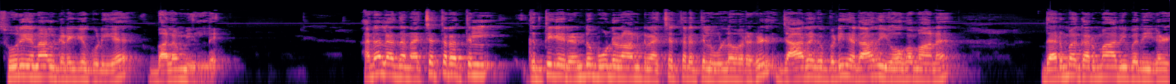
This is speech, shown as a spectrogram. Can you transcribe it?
சூரியனால் கிடைக்கக்கூடிய பலம் இல்லை. அதனால் அந்த நட்சத்திரத்தில் கிருத்திகை ரெண்டு மூன்று நான்கு நட்சத்திரத்தில் உள்ளவர்கள் ஜாதகப்படி ஏதாவது யோகமான தர்ம கர்மாதிபதிகள்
